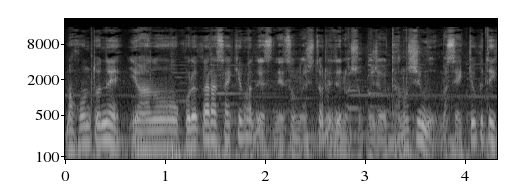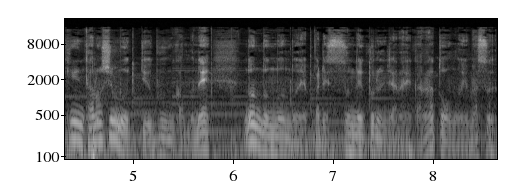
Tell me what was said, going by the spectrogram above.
まあ、本当ねあのこれから先はですねその1人での食事を楽しむ、まあ、積極的に楽しむっていう文化もねどんどんどんどんやっぱり進んでくるんじゃないかなと思います。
